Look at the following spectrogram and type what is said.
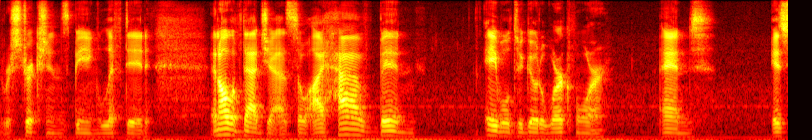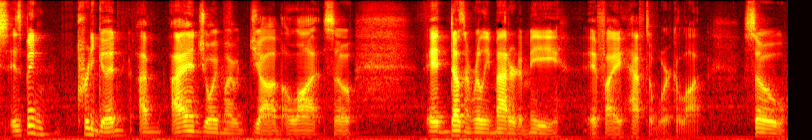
restrictions being lifted and all of that jazz. So I have been able to go to work more and it's it's been pretty good. I I enjoy my job a lot, so it doesn't really matter to me if I have to work a lot. So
